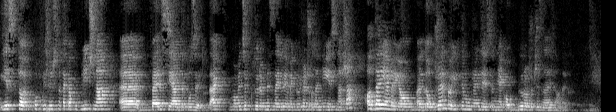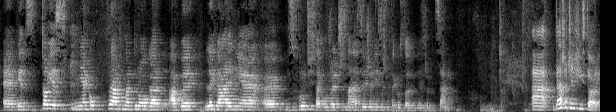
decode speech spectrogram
jest to powiedzmy taka publiczna wersja depozytu. Tak? W momencie, w którym my znajdujemy jakąś rzecz, ona nie jest nasza, oddajemy ją do urzędu i w tym urzędzie jest to niejako biuro rzeczy znalezionych. E, więc to jest niejako prawna droga, aby legalnie e, zwrócić taką rzecz, znaleźć, jeżeli nie jesteśmy tego w stanie zrobić sami. A dalsza część historii.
